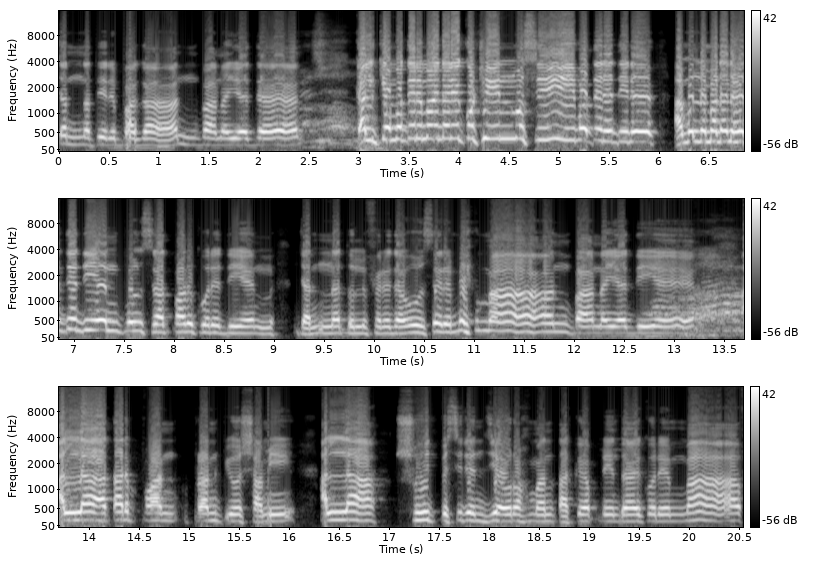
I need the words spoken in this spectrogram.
জান্নাতের বাগান বানাইয়া দেন। কাল কেমতের ময়দানে কঠিন মুসিবতের দিনে আমল নামাদান হাতে দিয়েন পুলসাত পার করে দিয়েন, জান্নাতুল ফেরদাউসের মেহমান বানাইয়া দিয়ে আল্লাহ তার প্রাণ, প্রাণপ্রিয় স্বামী, আল্লাহ শহীদ প্রেসিডেন্ট জিয়াউর রহমান, তাকে আপনি দয়া করে মাফ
